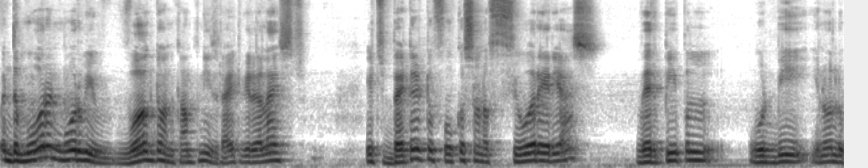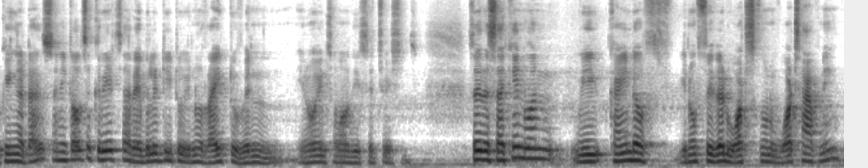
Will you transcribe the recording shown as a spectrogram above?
but the more and more we worked on companies, right, we realized it's better to focus on a fewer areas where people would be, you know, looking at us, and it also creates our ability to, you know, right to win, you know, in some of these situations. So in the second one, we kind of, you know, figured what's going, what's happening,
